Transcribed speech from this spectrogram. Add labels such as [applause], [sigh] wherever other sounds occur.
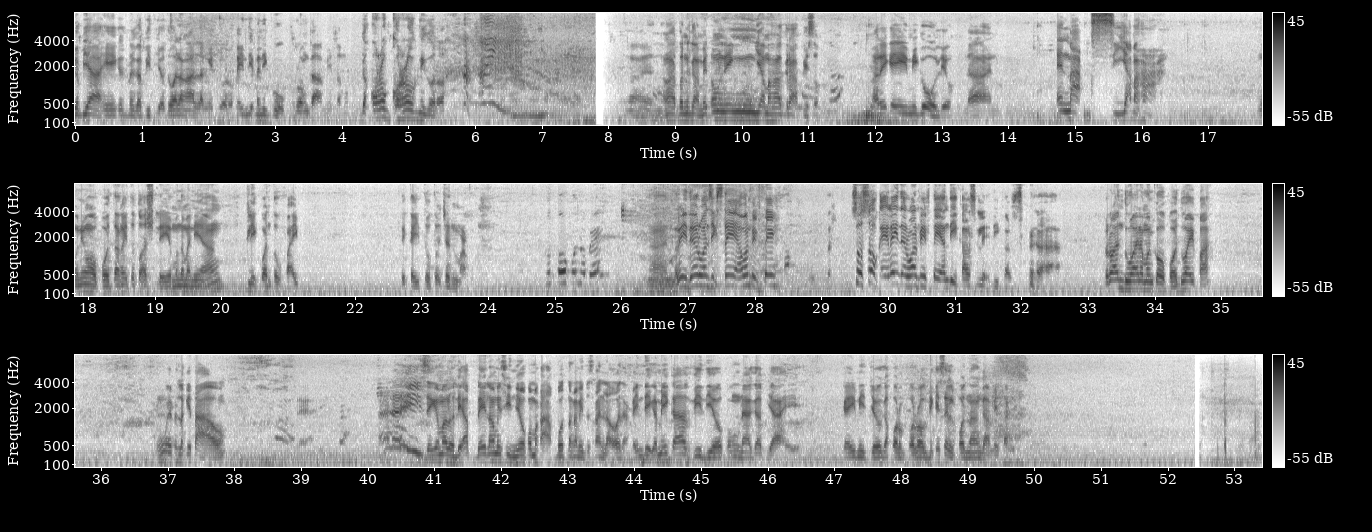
gabiyahe kag naga-video, do walang alang ito. Kaya hindi man ni GoPro ang gamit. Amo, gakorog-korog ni Goro. [laughs] Ayan, ang ato na gamit, ang maning Yamaha Graphics, oh. Pare kay Migo Olio. Daan. NMAX Yamaha. Muna yung upod, ang kay Toto Ashley, mo naman niyang Click 125. Di kay Toto Jan Mark. Totoo ko na? Yan. Raider 160, ah, 150. So, so, kay Raider 150 ang decals. decals. [laughs] Pero ang duwa naman ko po, duway pa. Duway pa laki tao. Ay, sige malo, di update lang kami sa inyo kung makaabot na kami sa kanlaon. Kaya hindi kami ka-video kung nagabiyahe. Kaya medyo gakorog-korog, di kay cellphone lang ang gamit. ah.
